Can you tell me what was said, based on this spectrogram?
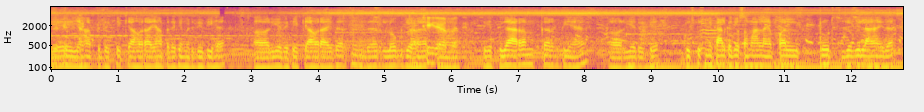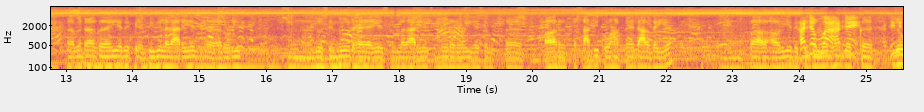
ये यहाँ पे देखिए क्या हो रहा है। यहाँ पे देखिए मेरी दीदी है और ये देखिए क्या हो रहा है इधर। इधर लोग जो है देखिए। पूजा आरंभ कर दिए हैं और ये देखिए कुछ कुछ निकाल के जो सामान लाए हैं, फल फ्रूट्स जो भी लाए हैं इधर। हैं ये देखिए दीदी लगा रही है रोड़ी जो सिंदूर है ये सब लगा रही है सिंदूर और ये सब और प्रसादी को वहाँ पे डाल रही है। तो और ये देखिए जो लोग जो जो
